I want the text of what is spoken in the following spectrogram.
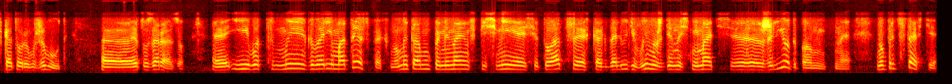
с которым живут, э, эту заразу. Э, и вот мы говорим о тестах, но мы там упоминаем в письме о ситуациях, когда люди вынуждены снимать жилье дополнительное. Ну, представьте,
